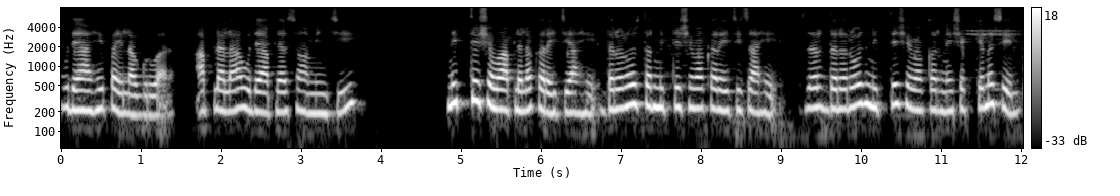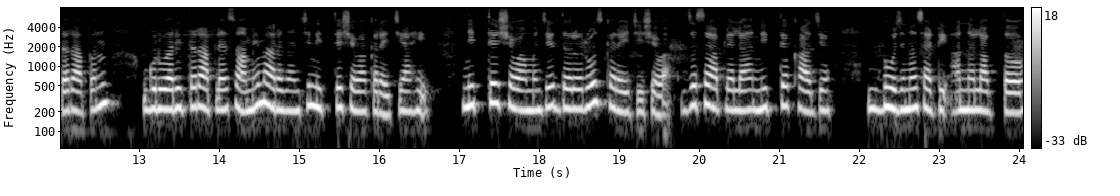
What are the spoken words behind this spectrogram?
उद्या आहे पहिला गुरुवार. आपल्याला उद्या आपल्या स्वामींची नित्यसेवा आपल्याला करायची आहे. दररोज तर नित्यसेवा करायचीच आहे. जर दररोज नित्यसेवा करणे शक्य नसेल तर आपण गुरुवारी तर आपल्या स्वामी महाराजांची नित्यसेवा करायची आहे. नित्यसेवा म्हणजे दररोज करायची सेवा. जसं आपल्याला नित्य खाज भोजनासाठी अन्न लागतं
